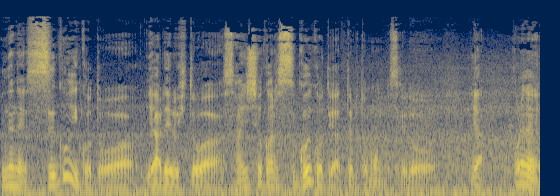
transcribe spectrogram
みんなねすごいことをやれる人は最初からすごいことやってると思うんですけどいやこれね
